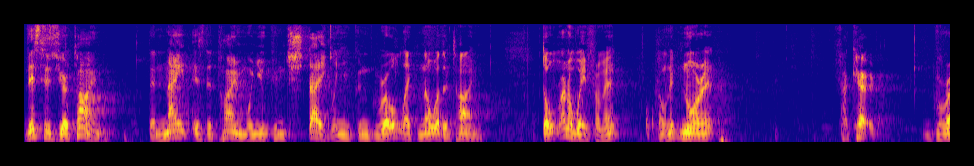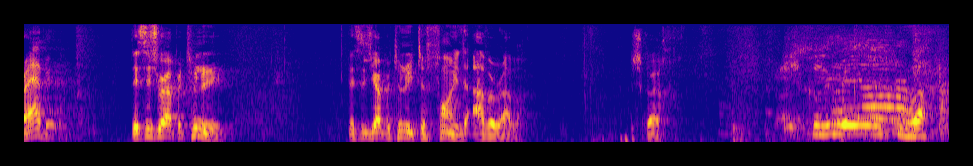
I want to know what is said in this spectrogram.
This is your time. The night is the time when you can steig, when you can grow like no other time. Don't run away from it. Don't ignore it. Fakir, grab it. This is your opportunity. This is your opportunity to find Avarabba. Schuig. Schuig.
